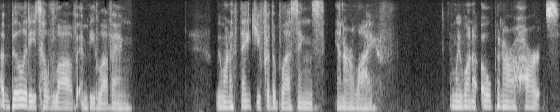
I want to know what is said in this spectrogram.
ability to love and be loving. We want to thank you for the blessings in our life. And we want to open our hearts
